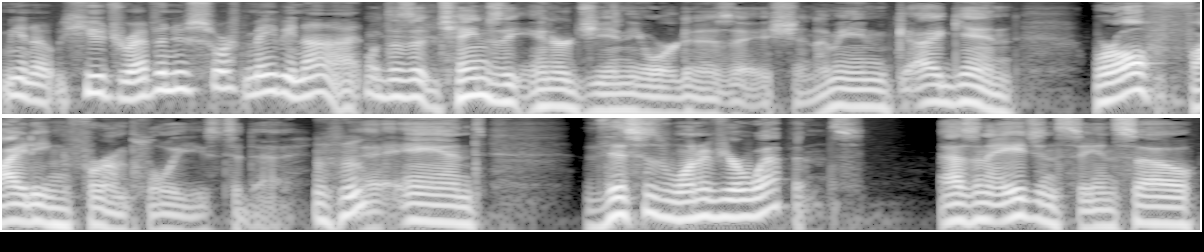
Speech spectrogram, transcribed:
you know huge revenue source? Maybe not. Well, does it change the energy in the organization? I mean, again, we're all fighting for employees today, mm-hmm. and this is one of your weapons as an agency. And so,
